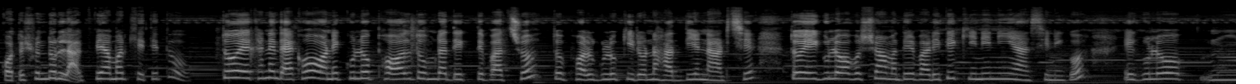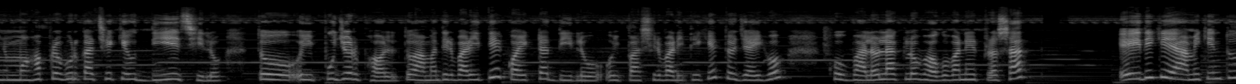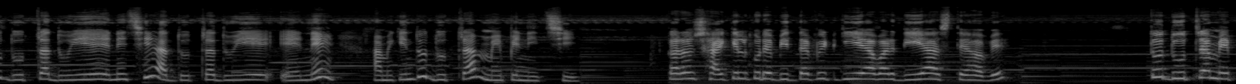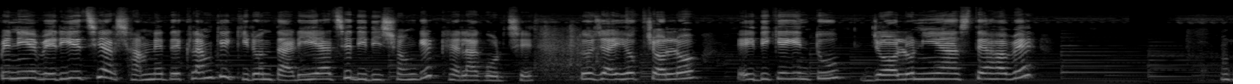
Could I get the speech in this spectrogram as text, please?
কত সুন্দর লাগবে আমার খেতে তো। তো এখানে দেখো অনেকগুলো ফল তোমরা দেখতে পাচ্ছ। তো ফলগুলো কিরণ হাত দিয়ে নাড়ছে। তো এইগুলো অবশ্য আমাদের বাড়িতে কিনে নিয়ে আসিনি গো। এগুলো মহাপ্রভুর কাছে কেউ দিয়েছিল। তো ওই পুজোর ফল তো আমাদের বাড়িতে কয়েকটা দিল ওই পাশের বাড়ি থেকে। তো যাই হোক, খুব ভালো লাগল ভগবানের প্রসাদ। এইদিকে আমি কিন্তু দুধটা দুইয়ে এনেছি আর দুধটা দুইয়ে এনে আমি কিন্তু দুধটা মেপে নিচ্ছি। কারণ সাইকেল করে বিদ্যাপীঠ গিয়ে আবার দিয়ে আসতে হবে। তো দুধটা মেপে নিয়ে বেরিয়েছি আর সামনে দেখলাম কি কিরণ দাঁড়িয়ে আছে দিদির সঙ্গে খেলা করছে। তো যাই হোক, চলো এইদিকে কিন্তু জলও নিয়ে আসতে হবে।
